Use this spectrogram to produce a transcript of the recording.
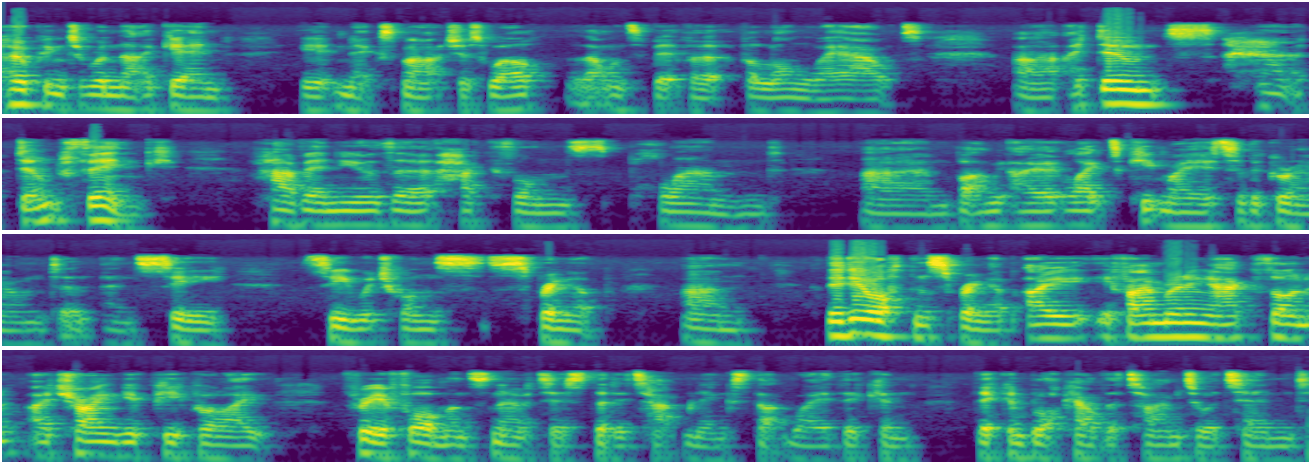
hoping to run that again next March as well. That one's a bit of a, a long way out. Uh, I don't, I don't think have any other hackathons planned, um, but I, I, like to keep my ear to the ground and, and see see which ones spring up. Um, they do often spring up. I if I'm running a hackathon, I try and give people like three or four months notice that it's happening, so that way they can they can block out the time to attend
